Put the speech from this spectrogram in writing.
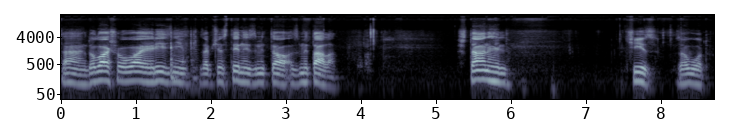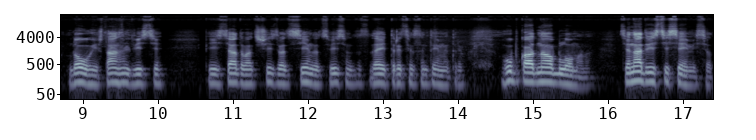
Так, до вашої уваги різні запчастини з, метал, з метала. Штангель. Чіз. Завод. Довгий штангель 250, 26, 27, 28, 29, 30 см. Губка одна обломана. Ціна 270.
